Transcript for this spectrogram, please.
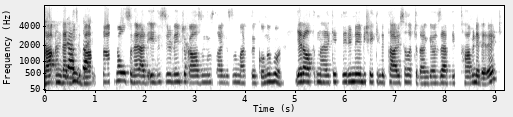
Daha önden Biraz değil Daha, daha ne olsun herhalde endüstrinin en çok ağzının saygısının aktığı konu bu. Yer altının hareketlerini bir şekilde tarihsel açıdan gözlemleyip tahmin ederek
